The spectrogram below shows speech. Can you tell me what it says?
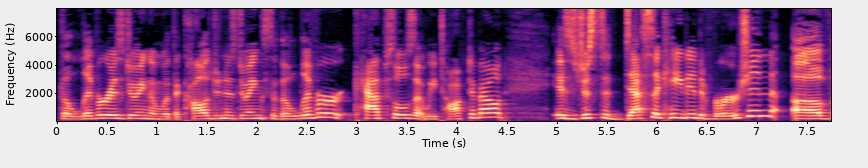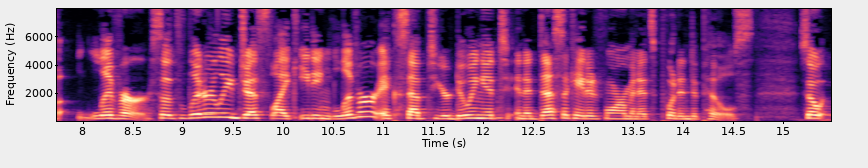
the liver is doing and what the collagen is doing. So the liver capsules that we talked about is just a desiccated version of liver. So it's literally just like eating liver, except you're doing it in a desiccated form and it's put into pills. So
